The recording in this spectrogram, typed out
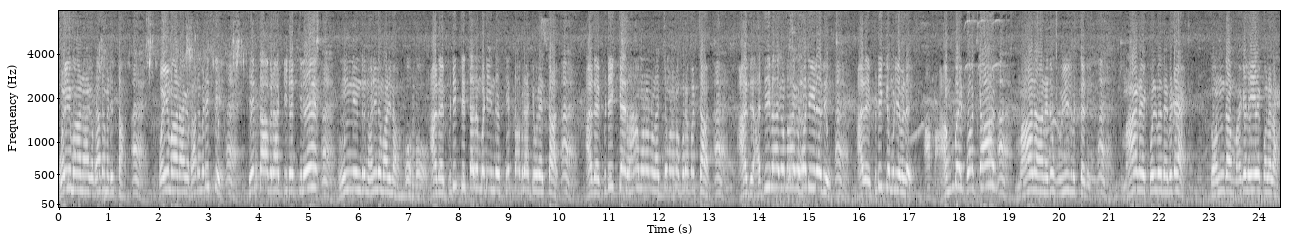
ஒய்மானாக வேடமெடுத்தான் ஆ. ஒய்மானாக வேடமெடுத்து. சீதா பிராட்டியிடத்திலே ஆ. முன் நின்று நடினமாடினான் ஓஹோ அதை பிடித்து தரும்படி இந்த சீதா பிராட்டி உரைத்தாள். அதை பிடிக்க ராமணனும் லட்சுமணனும் புறப்பட்டான். அது அதிவேகமாக ஓடுகிறது. அதை பிடிக்க முடியவில்லை. அம்பை போட்டால். மானானது உயிர் விட்டது. மானை கொல்வதை விட சொந்த மகளையே கொல்லலாம்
